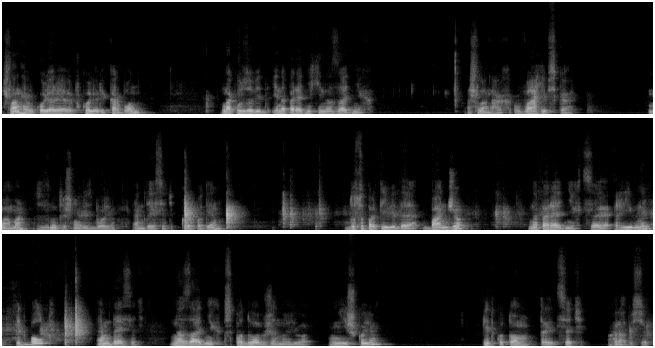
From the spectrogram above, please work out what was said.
Шланги в кольорі, в кольорі карбон. На кузові і на передніх, і на задніх шлангах вагівська мама з внутрішньою різьбою М10 Кроп 1. До супортів іде банджо. На передніх це рівний підболт М10. На задніх з подовженою ніжкою під кутом 30 градусів.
